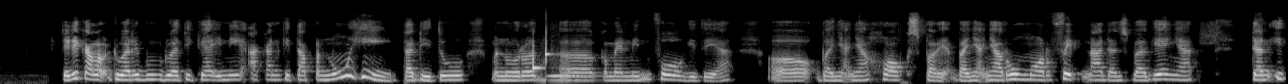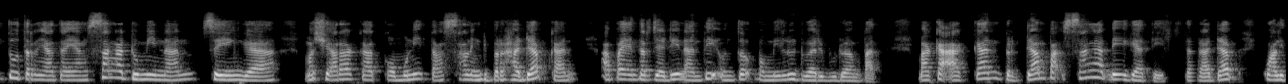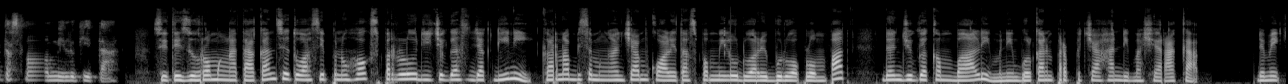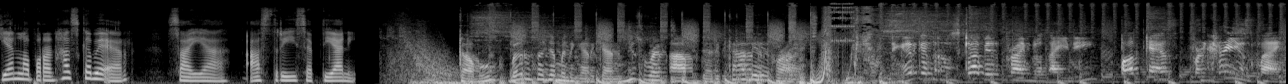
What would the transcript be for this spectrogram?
Jadi kalau 2023 ini akan kita penuhi tadi itu menurut uh, Kemenminfo gitu ya, uh, banyaknya hoax, banyaknya rumor, fitnah dan sebagainya. Dan itu ternyata yang sangat dominan sehingga masyarakat komunitas saling diperhadapkan apa yang terjadi nanti untuk pemilu 2024 maka akan berdampak sangat negatif terhadap kualitas pemilu kita. Siti Zuhro mengatakan situasi penuh hoax perlu dicegah sejak dini karena bisa mengancam kualitas pemilu 2024 dan juga kembali menimbulkan perpecahan di masyarakat. Demikian laporan khas KBR, saya Astri Septiani. Kamu baru saja mendengarkan news wrap up dari KBR Prime. Dengarkan terus kbrprime.id, podcast for curious mind.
